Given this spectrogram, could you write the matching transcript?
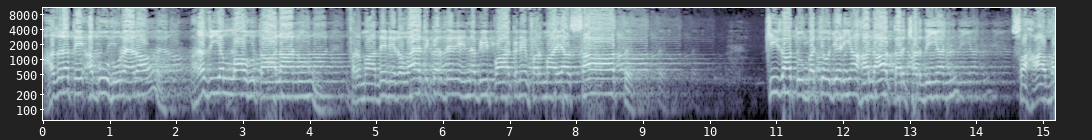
حضرت ابو حریرہ رضی اللہ تعالیٰ نو فرما دے نے روایت کر دے نے نبی پاک نے فرمایا، سات چیزاں تو بچو جڑیاں ہلاک کر چھڑ دیاں صحابہ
